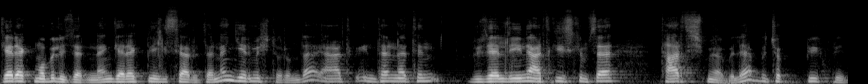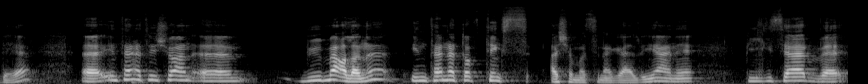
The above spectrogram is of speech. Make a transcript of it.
gerek mobil üzerinden gerek bilgisayar üzerinden girmiş durumda. Yani artık internetin güzelliğini artık hiç kimse tartışmıyor bile. Bu çok büyük bir değer. E, internetin şu an e, büyüme alanı Internet of Things aşamasına geldi. Yani bilgisayar ve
